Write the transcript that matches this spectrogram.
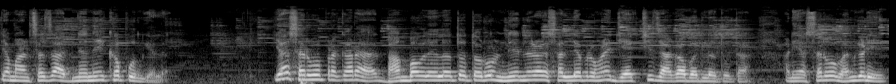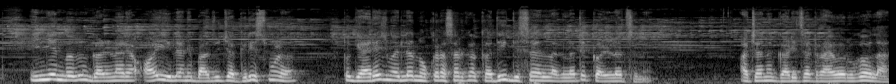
त्या माणसाचं अज्ञानही खपून गेलं. या सर्व प्रकारात भांबावलेला तो तरुण निरनिराळ्या सल्ल्याप्रमाणे जॅकची जागा बदलत होता. आणि या सर्व भानगडीत इंजिनमधून गळणाऱ्या ऑइल आणि बाजूच्या ग्रीसमुळं तो गॅरेजमधल्या नोकरासारखा कधी दिसायला लागला ते कळलंच नाही. अचानक गाडीचा ड्रायव्हर उगवला.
